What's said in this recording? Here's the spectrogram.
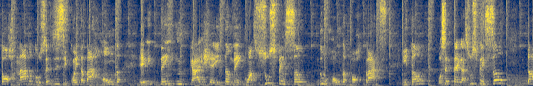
Tornado 250 da Honda, ele tem encaixe aí também com a suspensão do Honda Fortrax. Então, você pega a suspensão da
